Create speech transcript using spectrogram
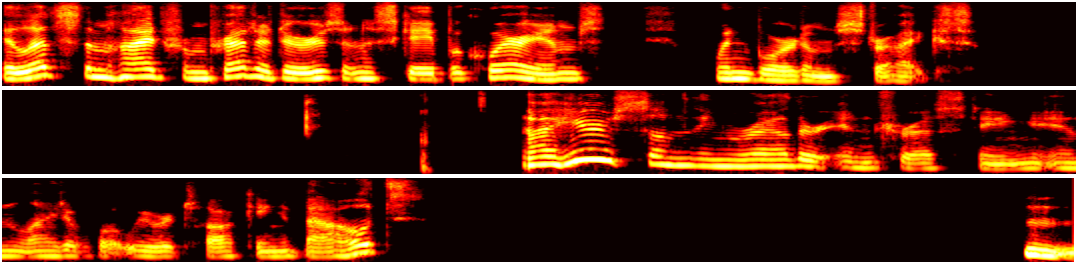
It lets them hide from predators and escape aquariums when boredom strikes. Now, here's something rather interesting in light of what we were talking about. Hmm.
